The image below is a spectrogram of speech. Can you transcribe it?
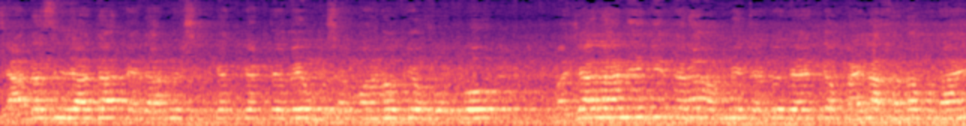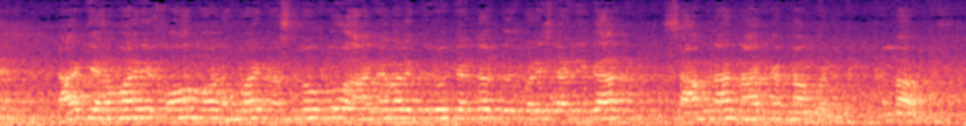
ज़्यादा से ज़्यादा तादाद में शिरकत करते हुए मुसलमानों के हकूक़ को बचा लाने की तरह अपने जदोजहद का पहला कदम उठाएँ ताकि हमारे कौम और हमारी नस्लों को आने वाले दिनों के अंदर कोई परेशानी का सामना ना करना पड़े। अल्लाह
